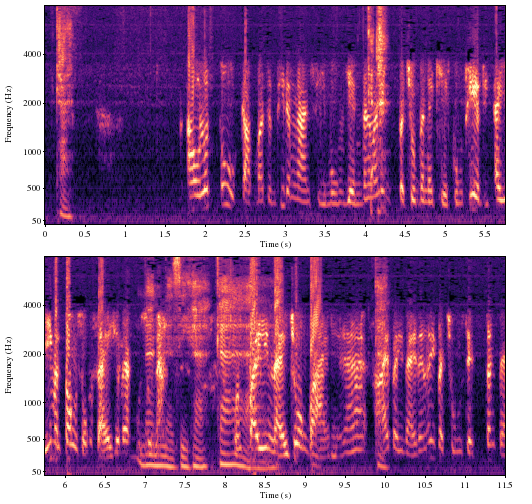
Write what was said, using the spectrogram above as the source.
ะ เอารถตู้กลับมาถึงที่ทำงานสี่โมงเย็นทั้งนั้นที่ประชุมกันในเขตกรุงเทพไอ้นี้มันต้องสงสัยใช่ไหมคุณสุนั่นนันท์น่ะสิคะค่ะมันไปไหนช่วงบ่ายเนี่ยนะฮะหายไปไหนทั้งที่ประชุมเสร็จตั้งแต่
